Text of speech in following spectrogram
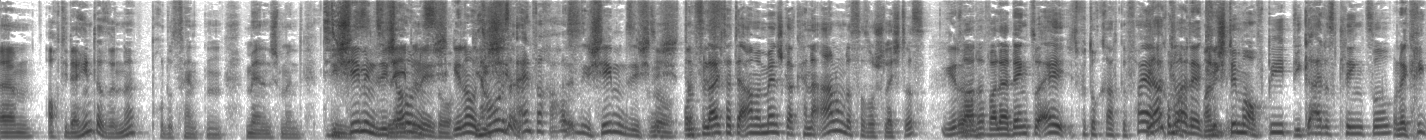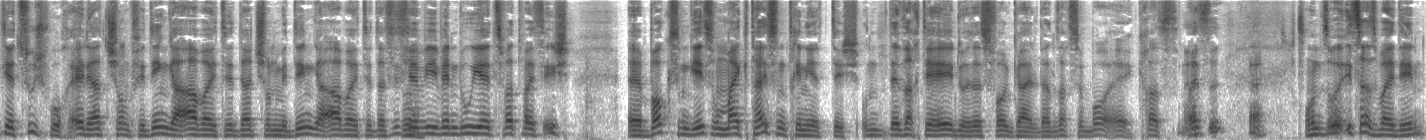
ähm, auch die dahinter sind, ne? Produzenten, Management, Die Teams, schämen sich auch Labels, nicht. so. Genau, die, hauen schä- es einfach aus. Die schämen sich So. nicht. Und Das vielleicht hat der arme Mensch gar keine Ahnung, dass er so schlecht ist. Genau. Gerade, weil er denkt so, ey, es wird doch gerade gefeiert. Ja, Guck klar, mal, der meine kriegt- Stimme auf Beat, wie geil das klingt so. Und er kriegt ja Zuspruch, ey, der hat schon für den gearbeitet, der hat schon mit denen gearbeitet. Das ist So. ja wie wenn du jetzt, was weiß ich, äh, Boxen gehst und Mike Tyson trainiert dich und der sagt dir, ey, du, das ist voll geil. Dann sagst du, boah, ey, krass, weißt du? Ja. Und so ist das bei denen.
